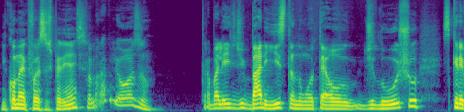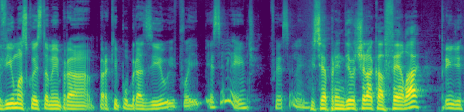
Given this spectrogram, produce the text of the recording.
E como é que foi essa experiência? Foi maravilhoso. Trabalhei de barista num hotel de luxo. Escrevi umas coisas também pra pra aqui pro Brasil. E foi excelente. Foi excelente. E você aprendeu a tirar café lá? Aprendi.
